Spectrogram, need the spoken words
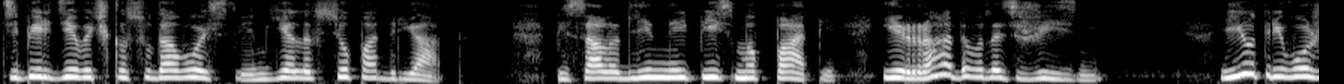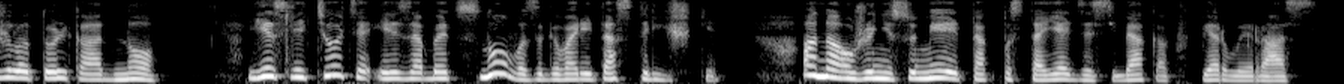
Теперь девочка с удовольствием ела все подряд, писала длинные письма папе и радовалась жизни. Ее тревожило только одно. Если тетя Элизабет снова заговорит о стрижке, она уже не сумеет так постоять за себя, как в первый раз.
